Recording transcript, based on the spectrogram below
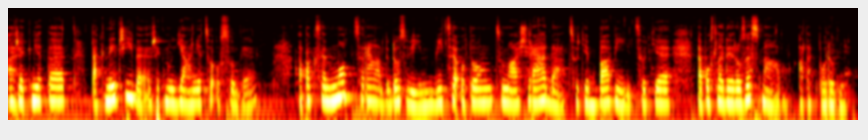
a řekněte, tak nejdříve řeknu já něco o sobě a pak se moc rád dozvím více o tom, co máš ráda, co tě baví, co tě naposledy rozesmálo a tak podobně.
